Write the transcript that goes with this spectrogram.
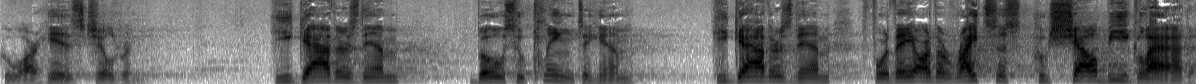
who are his children. He gathers them, those who cling to him. He gathers them, for they are the righteous who shall be glad.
